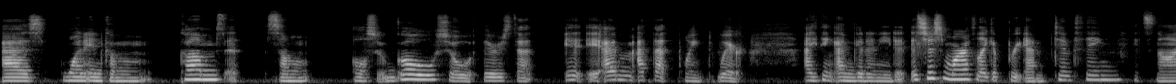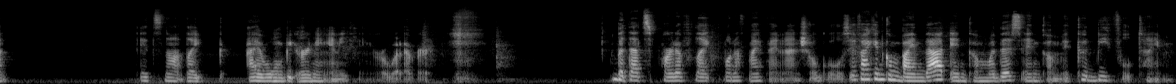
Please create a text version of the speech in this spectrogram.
as one income comes, eh, some also go. So there's that it, it, I'm at that point where I think I'm gonna need it. It's just more of like a preemptive thing. It's not. It's not like I won't be earning anything or whatever. But that's part of like one of my financial goals. If I can combine that income with this income, it could be full time.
